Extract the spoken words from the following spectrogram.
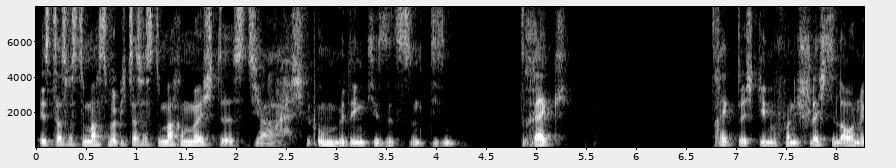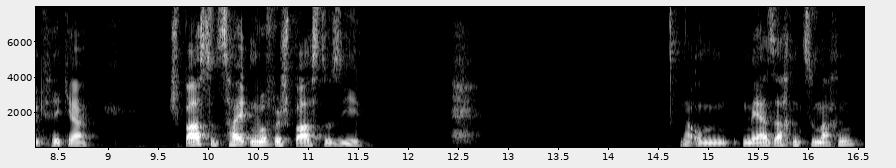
Ist das, was du machst, wirklich das, was du machen möchtest? Ja, ich will unbedingt hier sitzen und diesen Dreck, Dreck durchgehen, wovon ich schlechte Laune krieg, ja? Sparst du Zeiten, wofür sparst du sie? Na, um mehr Sachen zu machen,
